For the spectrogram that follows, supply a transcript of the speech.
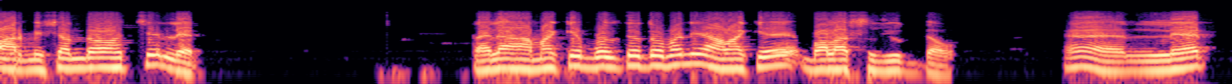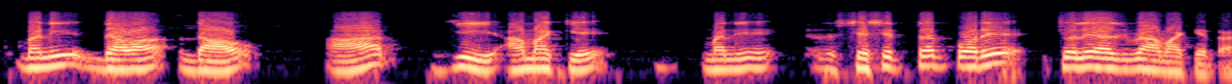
পারমিশন দেওয়া হচ্ছে লেট। তাহলে আমাকে বলতে তো মানে আমাকে বলার সুযোগ দাও। হ্যাঁ লেট মানে দেওয়া দাও। আর কি আমাকে মানে শেষেরটার পরে চলে আসবে আমাকেটা।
